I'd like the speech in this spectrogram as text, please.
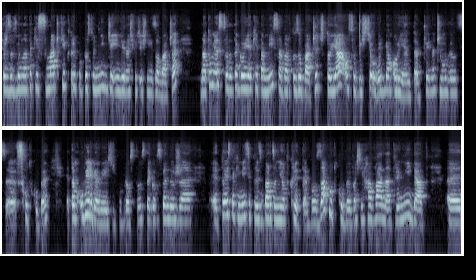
też ze względu na takie smaczki, których po prostu nigdzie indziej na świecie się nie zobaczę. Natomiast co do tego, jakie tam miejsca warto zobaczyć, to ja osobiście uwielbiam Orientę, czyli inaczej mówiąc e, wschód Kuby. Ja tam uwielbiam jeździć po prostu, z tego względu, że to jest takie miejsce, które jest bardzo nieodkryte, bo zachód Kuby, właśnie Hawana, Trinidad, e,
